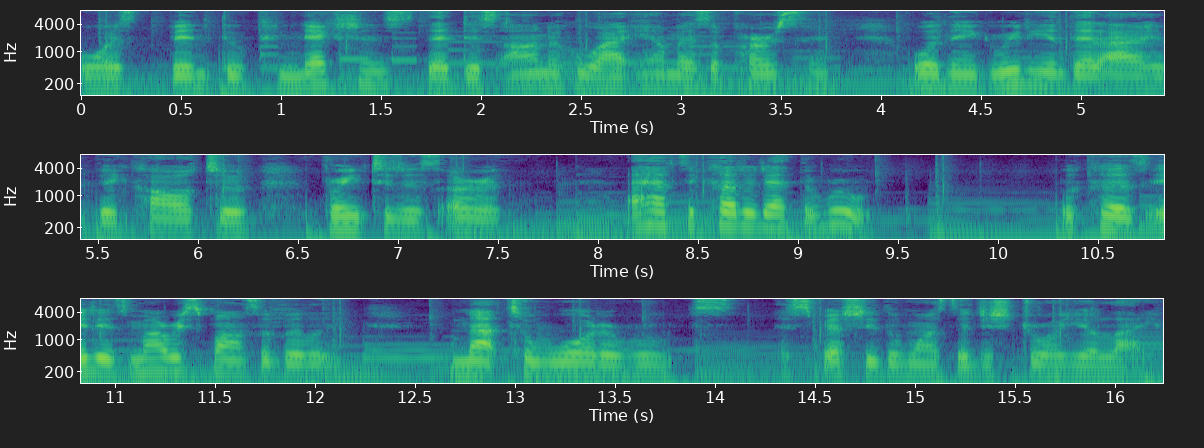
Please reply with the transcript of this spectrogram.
or it's been through connections that dishonor who I am as a person, or the ingredient that I have been called to bring to this earth, I have to cut it at the root because it is my responsibility not to water roots, especially the ones that destroy your life.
